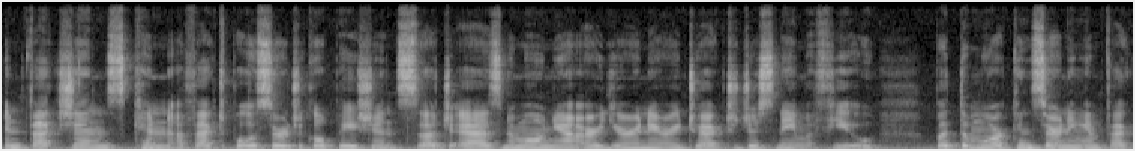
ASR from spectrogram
Infections can affect post surgical patients, such as pneumonia or urinary tract, to just name a few but the more concerning infec-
